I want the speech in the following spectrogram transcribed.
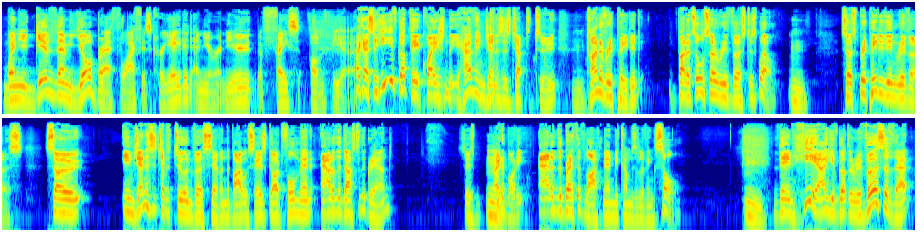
When you give them your breath, life is created and you renew the face of the earth. Okay, so here you've got the equation that you have in Genesis chapter 2, mm-hmm. kind of repeated, but it's also reversed as well. Mm-hmm. So it's repeated in reverse. So in Genesis chapter 2 and verse 7, the Bible says God formed man out of the dust of the ground. So he's made a body. Out of the breath of life, man becomes a living soul. Then here you've got the reverse of that,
